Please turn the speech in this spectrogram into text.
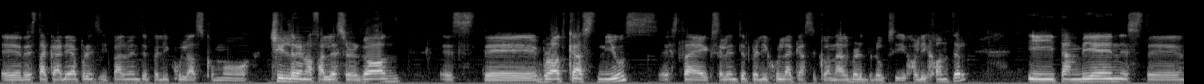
Eh, destacaría principalmente películas como Children of a Lesser God, este, Broadcast News, esta excelente película que hace con Albert Brooks y Holly Hunter, y también este,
